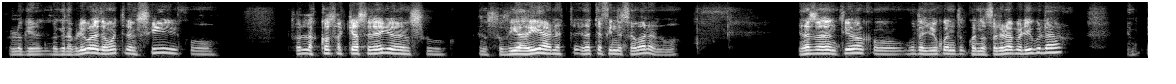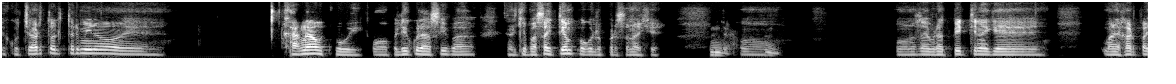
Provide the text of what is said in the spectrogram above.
pero lo que lo que la película te muestra en sí como son las cosas que hacen ellos en su en su día a día en este, en este fin de semana, ¿no? En ese sentido, como yo cuando, cuando salió la película, em- escuché harto el término eh, hangout movie, como película así para en el que pasáis tiempo con los personajes. Como, Mm. como, no sé, Brad Pitt tiene que manejar para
